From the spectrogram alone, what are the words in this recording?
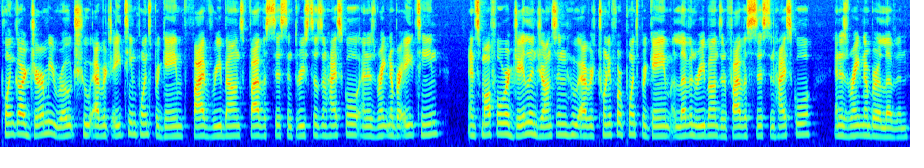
point guard Jeremy Roach, who averaged 18 points per game, 5 rebounds, 5 assists, and 3 steals in high school, and is ranked number 18, and small forward Jalen Johnson, who averaged 24 points per game, 11 rebounds, and 5 assists in high school, and is ranked number 11.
